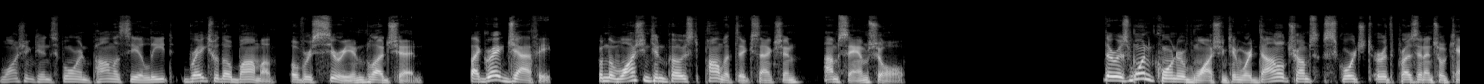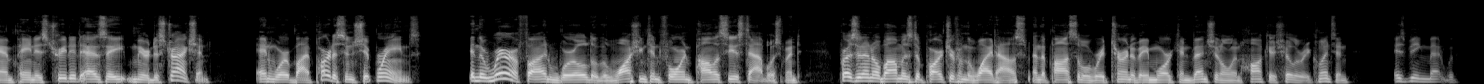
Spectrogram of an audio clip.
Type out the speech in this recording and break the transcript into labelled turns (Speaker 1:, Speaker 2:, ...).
Speaker 1: Washington's foreign policy elite breaks with Obama over Syrian bloodshed. By Greg Jaffe. From the Washington Post Politics section, I'm Sam Scholl. There is one corner of Washington where Donald Trump's scorched earth presidential campaign is treated as a mere distraction, and where bipartisanship reigns. In the rarefied world of the Washington foreign policy establishment, President Obama's departure from the White House and the possible return of a more conventional and hawkish Hillary Clinton is being met with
